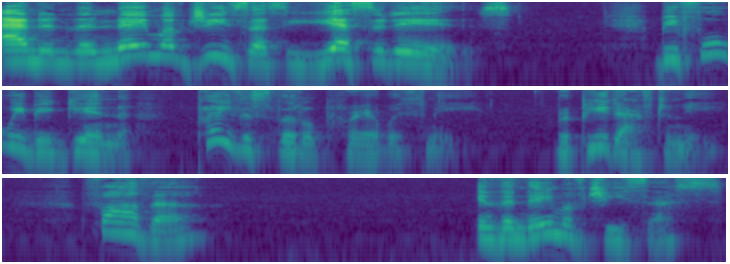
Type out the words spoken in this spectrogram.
And in the name of Jesus, yes, it is. Before we begin, pray this little prayer with me. Repeat after me Father, in the name of Jesus,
